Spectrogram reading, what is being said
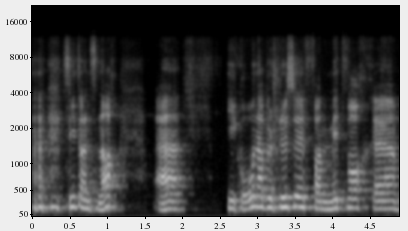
sieht uns noch. Äh, die Corona-Beschlüsse von Mittwoch äh,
